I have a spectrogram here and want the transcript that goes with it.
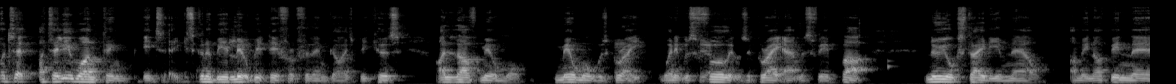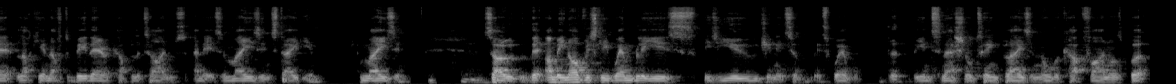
I'll, tell, I'll tell you one thing. It's it's going to be a little bit different for them guys because I love Millmoor. Millmoor was great when it was Yeah. full. It was a great atmosphere. But New York Stadium now. I mean, I've been there, lucky enough to be there a couple of times, and it's amazing stadium, amazing. So, the, I mean, obviously Wembley is is huge, and it's a, it's where the, the international team plays and all the cup finals. But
